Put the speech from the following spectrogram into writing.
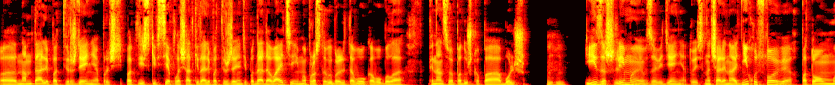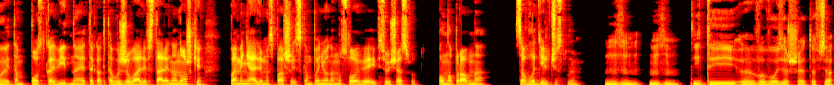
Э, Нам дали подтверждение, практи- практически все площадки дали подтверждение, типа, да, давайте. И мы просто выбрали того, у кого была финансовая подушка побольше. Мгм. И зашли мы в заведение. То есть вначале на одних условиях, потом мы там постковидно это как-то выживали, встали на ножки, поменяли мы с Пашей с компаньоном условия, и все, сейчас вот полноправно совладельчествуем. Мгм, мгм. И ты э, вывозишь это все.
